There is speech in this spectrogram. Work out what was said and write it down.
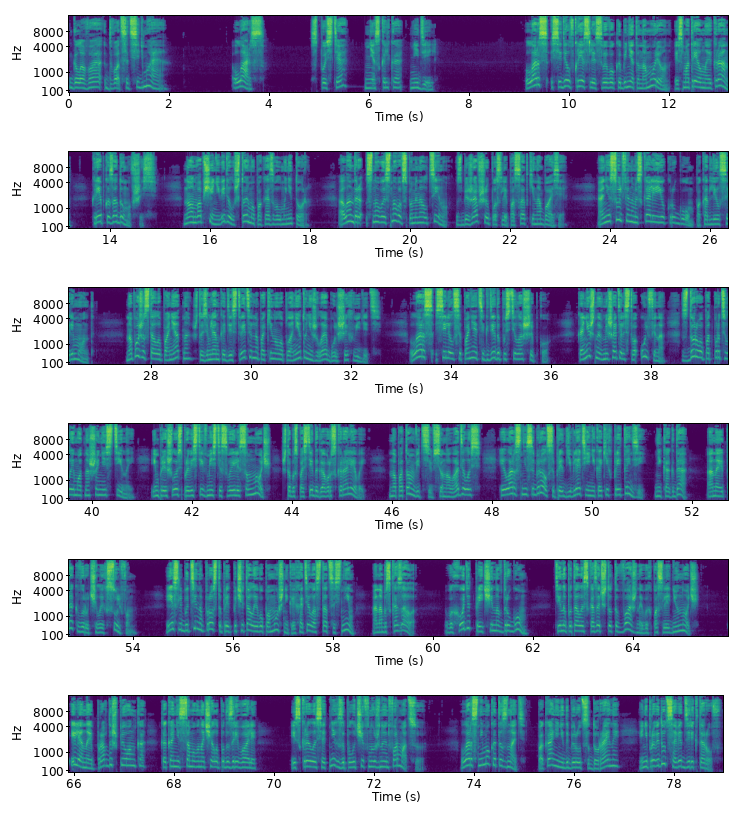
Глава двадцать седьмая. Ларс. Спустя несколько недель. Ларс сидел в кресле своего кабинета на Морион и смотрел на экран, крепко задумавшись. Но он вообще не видел, что ему показывал монитор. Аландер снова и снова вспоминал Тину, сбежавшую после посадки на базе. Они с Ульфином искали ее кругом, пока длился ремонт — но позже стало понятно, что землянка действительно покинула планету, не желая больше их видеть. Ларс силился понять, где допустил ошибку. Конечно, вмешательство Ульфина здорово подпортило ему отношения с Тиной. Им пришлось провести вместе с Вейлисом ночь, чтобы спасти договор с королевой. Но потом ведь все наладилось, и Ларс не собирался предъявлять ей никаких претензий. Никогда. Она и так выручила их с Ульфом. Если бы Тина просто предпочитала его помощника и хотела остаться с ним, она бы сказала. Выходит, причина в другом. Тина пыталась сказать что-то важное в их последнюю ночь. Или она и правда шпионка, как они с самого начала подозревали, и скрылась от них, заполучив нужную информацию. Ларс не мог это знать, пока они не доберутся до Райны и не проведут совет директоров.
